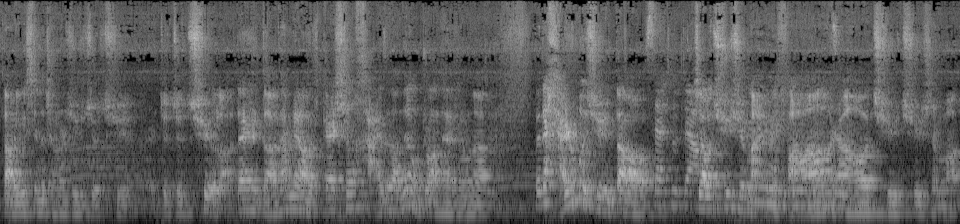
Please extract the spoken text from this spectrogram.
到一个新的城市去就去就就去了。但是等到他们要该生孩子到那种状态的时候呢？大家还是会去到郊区去买个房，然后去去什么？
